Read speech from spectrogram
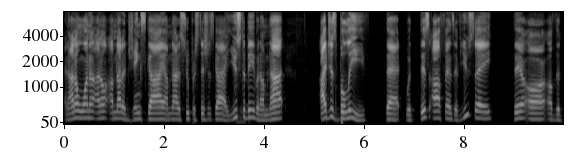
and I don't want to I don't I'm not a jinx guy, I'm not a superstitious guy. I used to be, but I'm not. I just believe that with this offense, if you say there are of the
